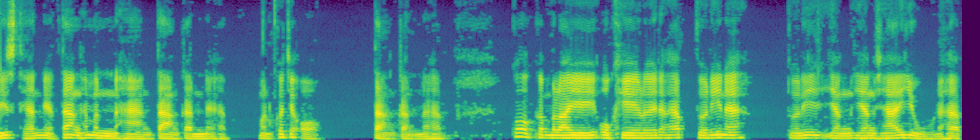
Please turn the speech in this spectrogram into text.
distance เนี่ยตั้งให้มันห่างต่างกันนะครับ มันก็จะออกต่างกันนะครับ ก็กำไรโอเคเลยนะครับ ตัวนี้นะ ตัวนี้ยังยังใช้อยู่นะครับ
